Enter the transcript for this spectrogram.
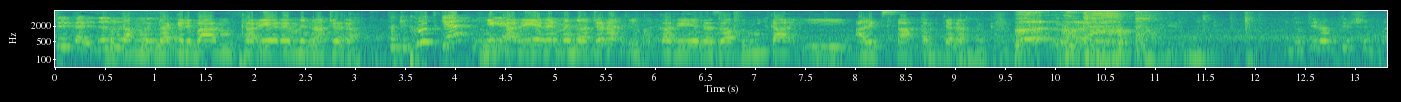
czekaj, zaraz Bo tam powiem. nagrywałem karierę menadżera. Takie krótkie? Nie karierę menadżera, tylko karierę zawodnika i Alexa Huntera nagrywałem. dopiero pierwsze dwa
